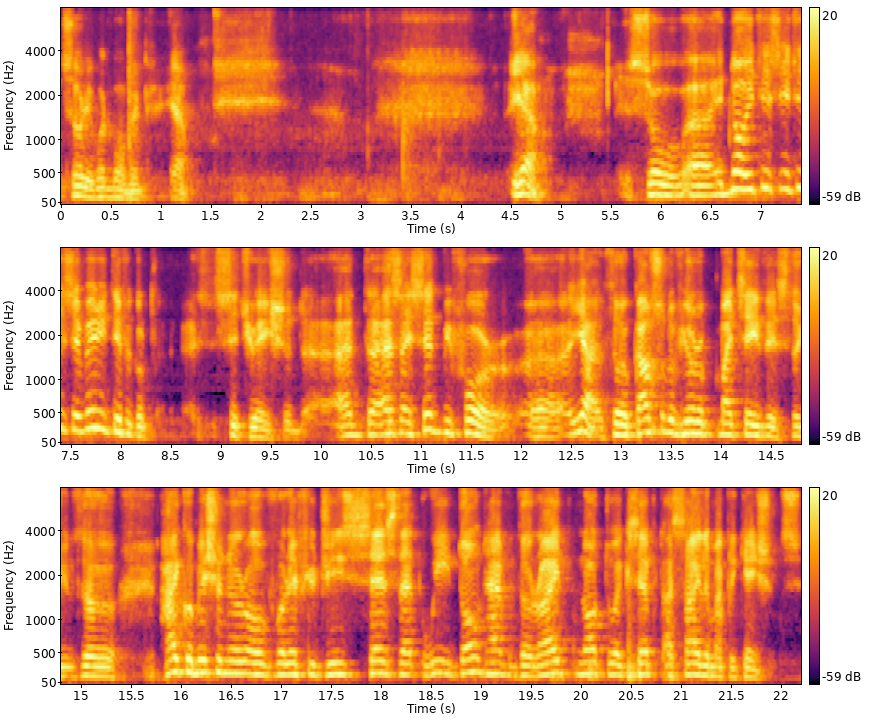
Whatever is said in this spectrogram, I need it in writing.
Sorry, one moment. Yeah. Yeah so uh, no, it is it is a very difficult situation, and uh, as I said before, uh, yeah, the Council of Europe might say this. The, the High Commissioner of Refugees says that we don't have the right not to accept asylum applications.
